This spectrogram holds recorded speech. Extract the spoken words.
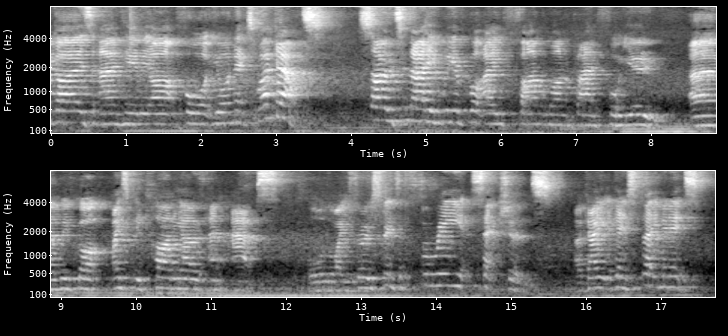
Hi guys, and here we are for your next workout. So today we have got a fun one planned for you. Uh, we've got basically cardio and abs all the way through, split into three sections. Okay, again it's 30 minutes,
